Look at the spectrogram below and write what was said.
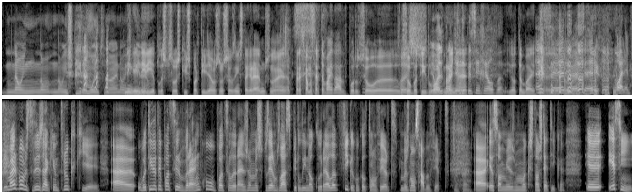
não, não, não inspira muito, não é? Não Ninguém diria, pelas pessoas que os partilham nos seus Instagrams, não é? Parece que há uma certa vaidade de pôr o seu, uh, o seu batido logo de manhã. Eu olho para e penso em relva. Eu também. É sério, é sério. Olha, primeiro vou-vos dizer já aqui um truque que é, uh, o batido até pode ser branco, pode ser laranja, mas se pusermos lá spirulina ou clorela, fica com aquele tom verde, mas não sabe a verde. Okay. Uh, é só mesmo uma questão estética. É, é assim,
